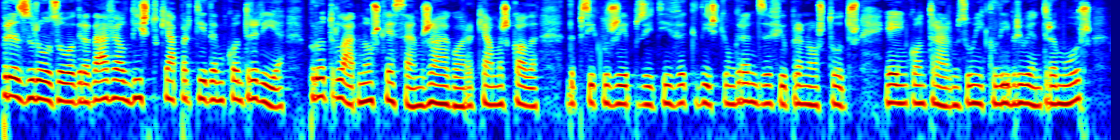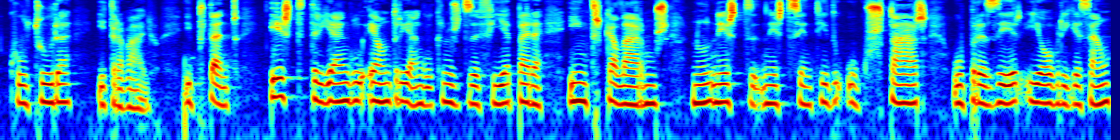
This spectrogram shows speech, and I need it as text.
prazeroso ou agradável disto que à partida me contraria. Por outro lado, não esqueçamos já agora que há uma escola de psicologia positiva que diz que um grande desafio para nós todos é encontrarmos um equilíbrio equilíbrio entre amor, cultura e trabalho. E, portanto, este triângulo é um triângulo que nos desafia para intercalarmos no, neste, neste sentido o gostar, o prazer e a obrigação,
